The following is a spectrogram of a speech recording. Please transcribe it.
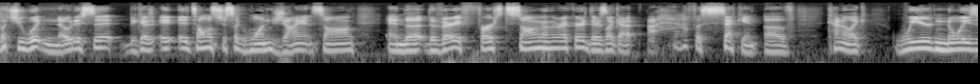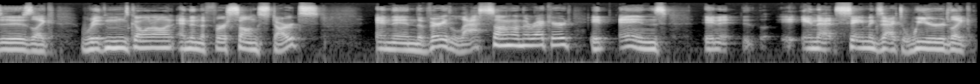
but you wouldn't notice it because it, it's almost just like one giant song. And the the very first song on the record, there's like a, a half a second of kind of like weird noises, like rhythms going on, and then the first song starts, and then the very last song on the record, it ends in in that same exact weird like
